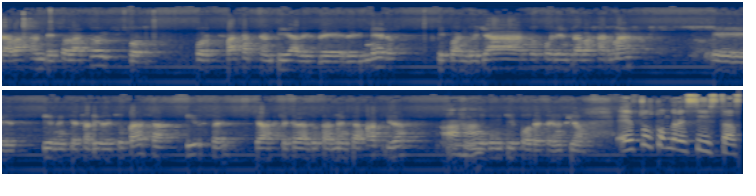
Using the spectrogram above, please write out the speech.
trabajan de sol a sol por, por bajas cantidades de, dinero y cuando ya no pueden trabajar más, eh, tienen que salir de su casa, irse, ya se quedan totalmente apátridas, sin ningún tipo de pensión. ¿Estos congresistas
